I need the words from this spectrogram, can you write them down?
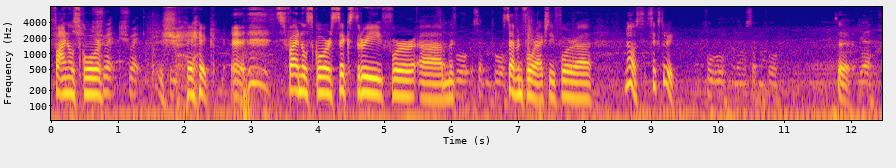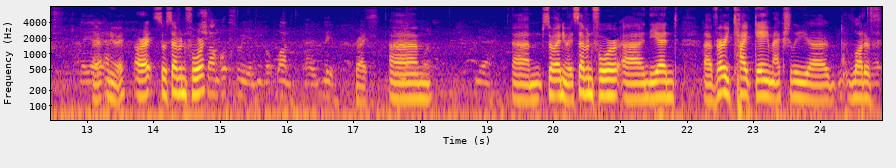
Final score. Shrek, Shrek. Shrek. Final score 6 3 for. Um, 7 4, 7 4. 7 4, actually, for. Uh, no, 6 3. 4 all, and then it was 7 4. So, Yeah. Yeah, yeah. uh, yeah. anyway, all right, so 7 4. Sean got 3 and he got 1. Uh, Liam. Right. Um, Yeah. Um, so anyway, seven four uh, in the end. Uh, very tight game actually. Uh, a lot of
